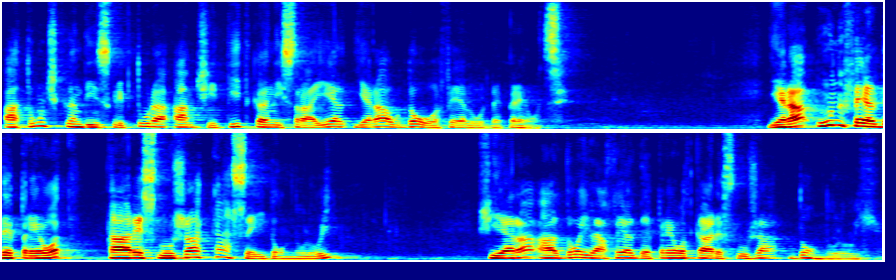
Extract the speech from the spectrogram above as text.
atunci când din Scriptură am citit că în Israel erau două feluri de preoți. Era un fel de preot care sluja casei Domnului și era al doilea fel de preot care sluja Domnului.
